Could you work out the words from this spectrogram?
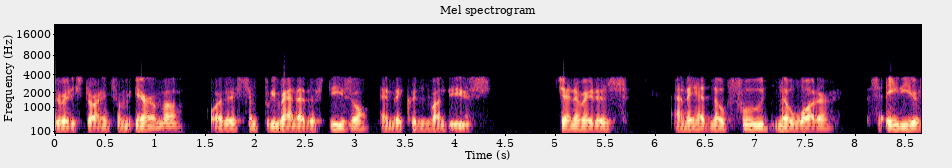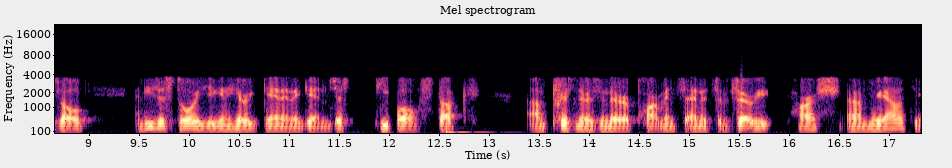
already starting from Irma, or they simply ran out of diesel and they couldn't run these generators and they had no food, no water. It's 80 years old. And these are stories you're going to hear again and again, just people stuck, um, prisoners in their apartments. And it's a very harsh um, reality.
